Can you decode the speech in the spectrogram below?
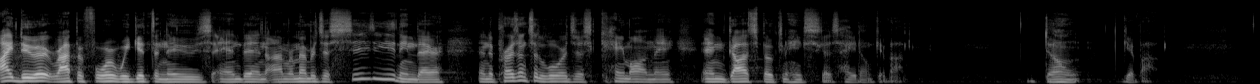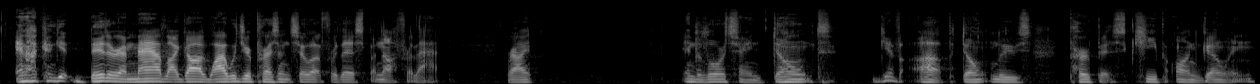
I do it right before we get the news. And then I remember just sitting there, and the presence of the Lord just came on me. And God spoke to me. He says, Hey, don't give up. Don't give up. And I can get bitter and mad like, God, why would your presence show up for this, but not for that? Right? And the Lord's saying, Don't give up. Don't lose purpose. Keep on going.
